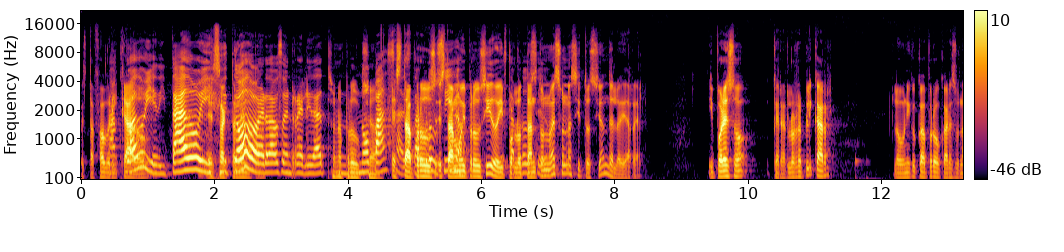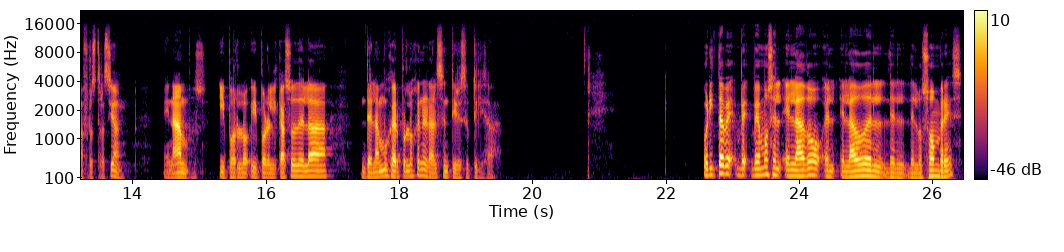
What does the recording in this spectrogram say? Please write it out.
está fabricado. Actuado y editado y, todo, ¿verdad? O sea, en realidad no pasa. Está, está, muy producido y por lo tanto no es una situación de la vida real. Y por eso, quererlo replicar, lo único que va a provocar es una frustración en ambos. Y por, lo, y por el caso de la, de la mujer, por lo general, sentirse utilizada. Ahorita vemos el, lado, el, lado de los hombres,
